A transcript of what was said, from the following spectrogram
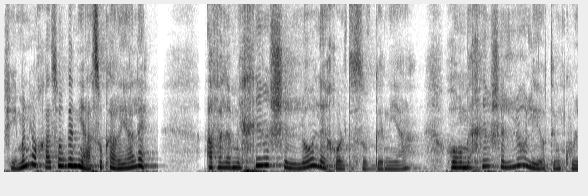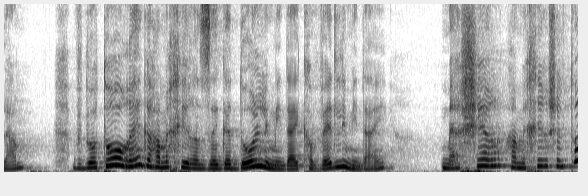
שאם אני אוכל סופגניה, הסוכר יעלה. אבל המחיר של לא לאכול את הסופגניה, הוא המחיר של לא להיות עם כולם, ובאותו רגע המחיר הזה גדול לי מדי, כבד לי מדי, מאשר המחיר של טוב,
